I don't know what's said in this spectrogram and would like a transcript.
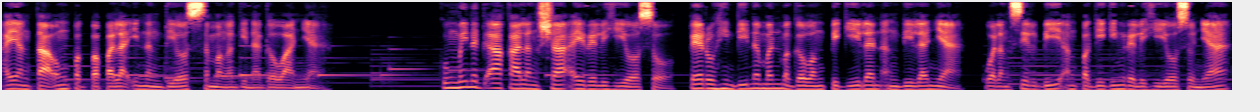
ay ang taong pagpapalain ng Diyos sa mga ginagawa niya. Kung may nag-aakalang siya ay relihiyoso, pero hindi naman magawang pigilan ang dila niya, walang silbi ang pagiging relihiyoso niya,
